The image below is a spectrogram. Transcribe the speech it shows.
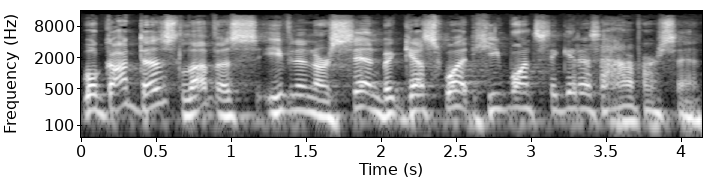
Well, God does love us even in our sin, but guess what? He wants to get us out of our sin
